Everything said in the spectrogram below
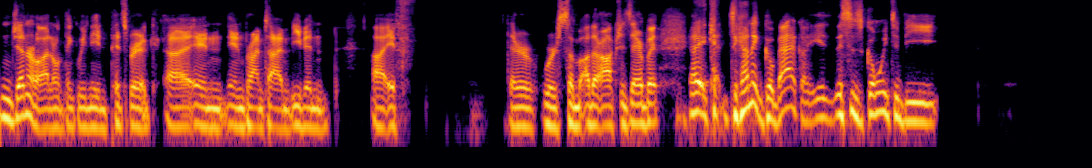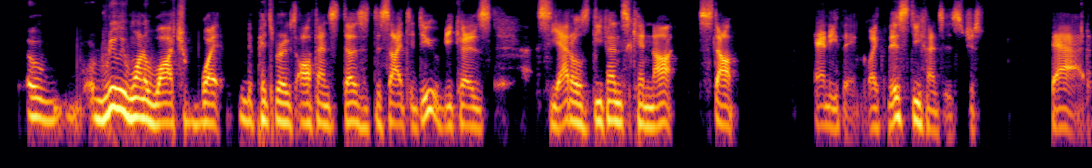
in general, I don't think we need Pittsburgh uh, in in prime time, even uh, if there were some other options there. But uh, to kind of go back, this is going to be uh, really want to watch what the Pittsburgh's offense does decide to do because Seattle's defense cannot stop anything. Like this defense is just bad.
